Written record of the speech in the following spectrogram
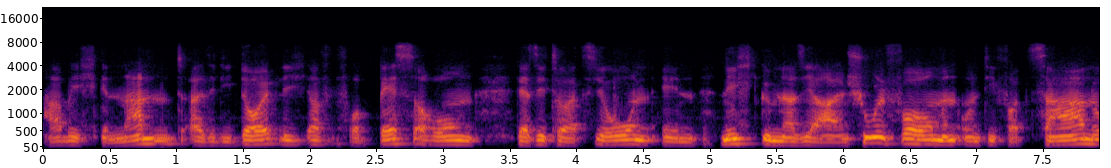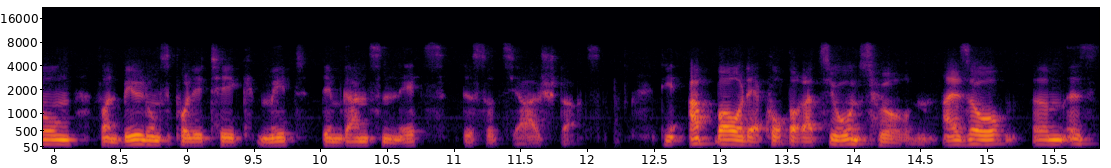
habe ich genannt, also die deutliche Verbesserung der Situation in nicht gymnasialen Schulformen und die Verzahnung von Bildungspolitik mit dem ganzen Netz des Sozialstaats. Die Abbau der Kooperationshürden. Also ähm, es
